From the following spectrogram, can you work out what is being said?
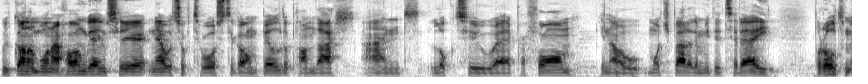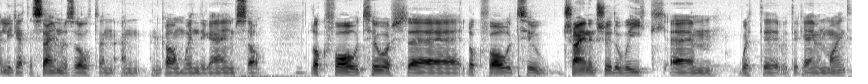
We've gone and won our home games here. Now it's up to us to go and build upon that and look to uh, perform, you know, much better than we did today, but ultimately get the same result and, and, and go and win the game. So look forward to it. Uh, look forward to training through the week um, with the with the game in mind.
